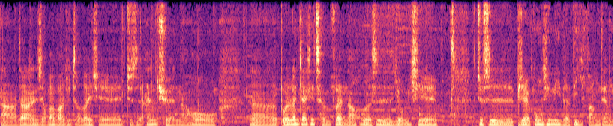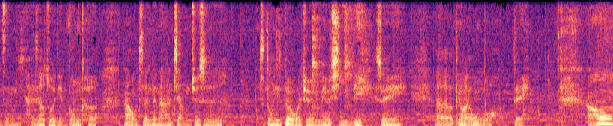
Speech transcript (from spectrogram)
啊。当然想办法去找到一些就是安全，然后呃不会乱加一些成分，然后或者是有一些就是比较有公信力的地方，这样子你还是要做一点功课。那我只能跟大家讲，就是这东西对我完全没有吸引力，所以呃不用来问我。对，然后。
